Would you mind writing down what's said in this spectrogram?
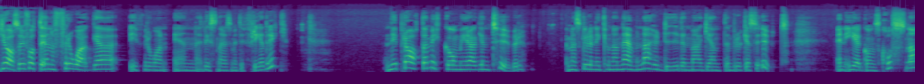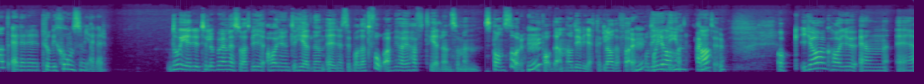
Ja, så har vi fått en fråga ifrån en lyssnare som heter Fredrik. Ni pratar mycket om er agentur. Men skulle ni kunna nämna hur dealen med agenten brukar se ut? En engångskostnad eller är det provision som gäller? Då är det ju till att börja med så att vi har ju inte Hedlund Agency båda två. Vi har ju haft Hedlund som en sponsor mm. i podden och det är vi jätteglada för. Mm. Och det är och jag, din agentur. Ja. Och jag har ju en, eh,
